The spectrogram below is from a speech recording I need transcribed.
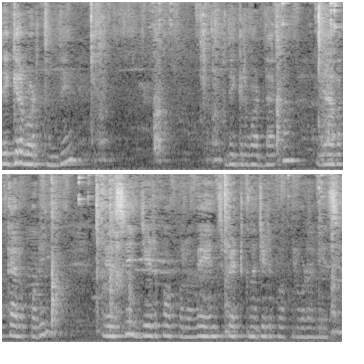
దగ్గర పడుతుంది. దగ్గర పడ్డాక యాలక్కాయల పొడి వేసి జీడిపప్పులు వేయించి పెట్టుకున్న జీడిపప్పులు కూడా వేసి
